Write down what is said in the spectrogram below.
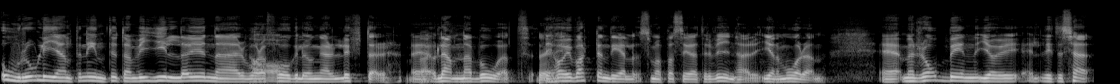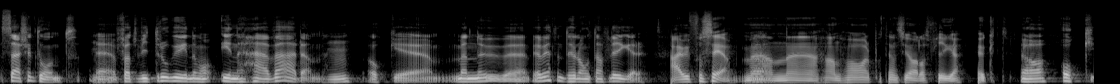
orolig egentligen inte utan vi gillar ju när våra Ja. fågelungar lyfter eh, och lämnar boet. Det har ju varit en del som har passerat revyn här genom åren. Eh, men Robin gör ju lite sär, särskilt ont Mm. eh, för att vi drog ju in i den här världen. Och, eh, men nu, eh, jag vet inte hur långt han flyger. Nej, vi får se. Men eh, han har potential att flyga högt. Ja, och,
